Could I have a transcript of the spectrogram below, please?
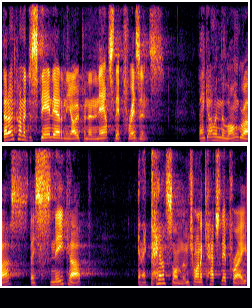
They don't kind of just stand out in the open and announce their presence. They go in the long grass, they sneak up, and they pounce on them, trying to catch their prey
